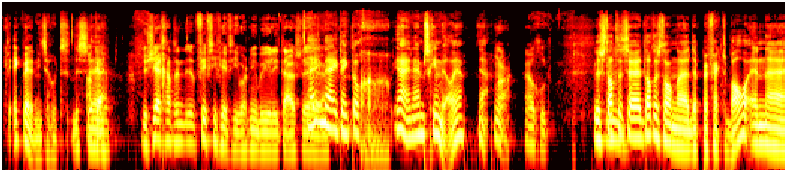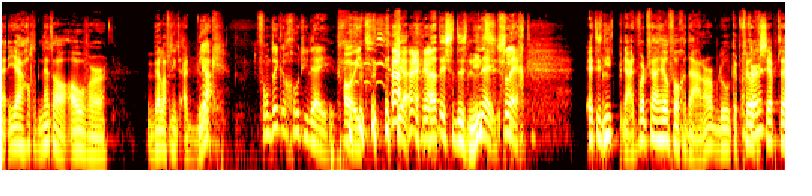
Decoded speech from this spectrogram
Ik, ik weet het niet zo goed. Dus, eh. Dus jij gaat een 50-50 wordt nu bij jullie thuis. De, nee, nee, ik denk toch... Ja, nee, misschien wel, ja. ja. Ja, heel goed. Dus dat, is, eh, dat is dan de perfecte bal. En jij had het net al over wel of niet uit blik. Vond ik een goed idee, ooit. Ja, dat is het dus niet. nee, slecht. Het is niet, ja, het wordt wel heel veel gedaan hoor. Ik bedoel, ik heb veel recepten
